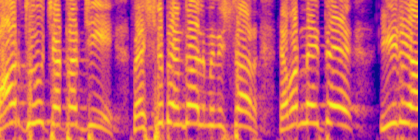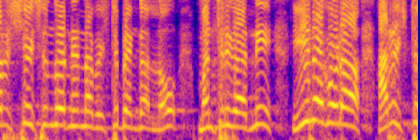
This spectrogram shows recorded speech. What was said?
పార్థు చటర్జీ వెస్ట్ బెంగాల్ మినిస్టర్ ఎవరినైతే ఈడీ అరెస్ట్ చేసిందో నిన్న వెస్ట్ బెంగాల్లో మంత్రి గారిని ఈయన కూడా అరెస్ట్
